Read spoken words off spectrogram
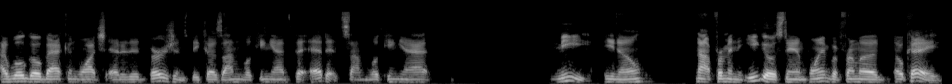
i will go back and watch edited versions because i'm looking at the edits. I'm looking at me you know not from an ego standpoint but from a okay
